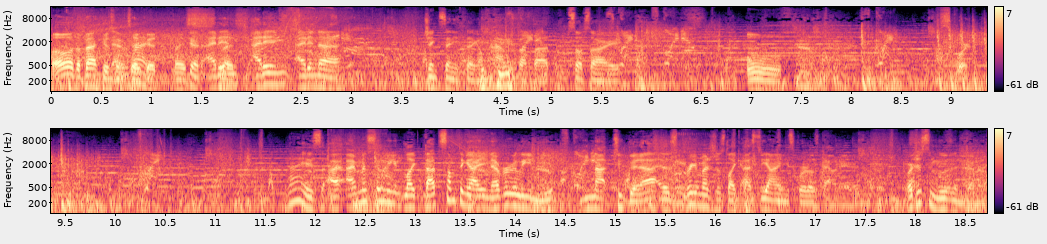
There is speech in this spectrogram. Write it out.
Oh, the back is Never gonna take it. Nice. Good. I didn't. nice. I didn't. I didn't uh, jinx anything. I'm happy about that. I'm so sorry. Ooh. Squirt. Nice. I, I'm assuming like that's something I never really knew. I'm not too good at. Is pretty much just like SDIing Squirtles down air, or just moves in general.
